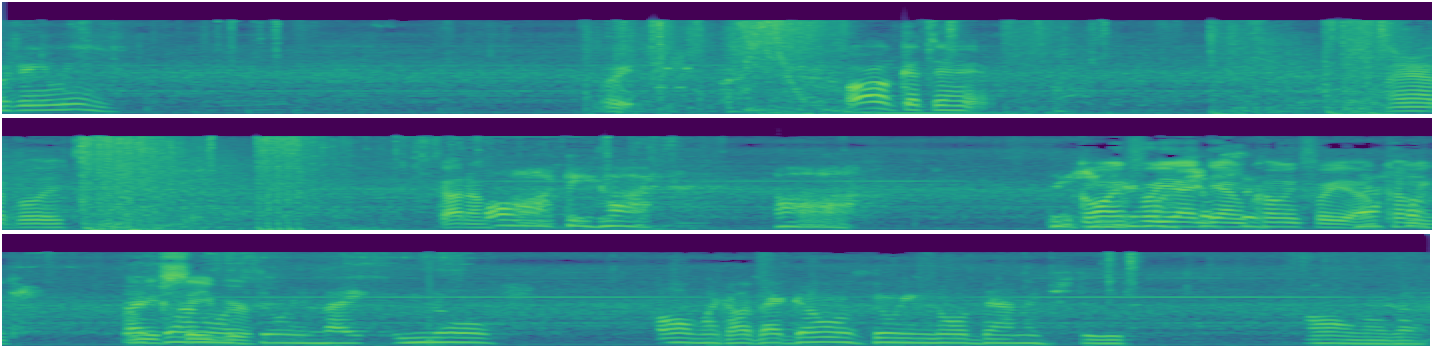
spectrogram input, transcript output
What do you mean? Wait. Oh, god damn it. I don't have bullets. Got him. Oh, thank God. Oh. Thank Going for you, Andy. I'm coming for you. I'm coming. fuck- I'm that your gun savior. was doing like no. Oh my God, that gun was doing no damage, dude. Oh my God.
